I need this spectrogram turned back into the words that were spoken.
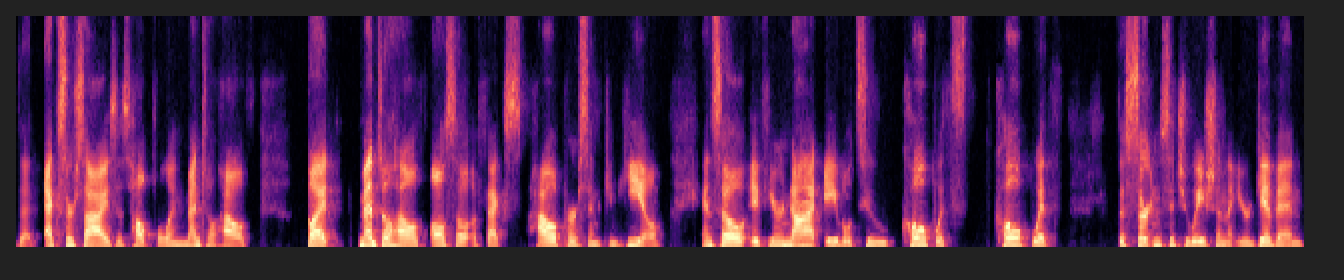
that exercise is helpful in mental health, but mental health also affects how a person can heal. And so if you're not able to cope with cope with the certain situation that you're given,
